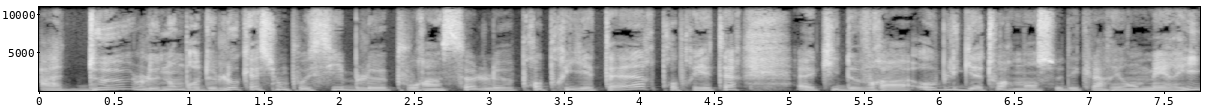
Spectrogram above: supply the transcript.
à deux le nombre de locations possibles pour un seul propriétaire, propriétaire euh, qui devra obligatoirement se déclarer en mairie.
